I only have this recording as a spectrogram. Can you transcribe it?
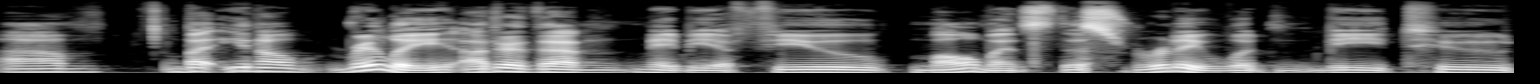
Um, but you know, really, other than maybe a few moments, this really wouldn't be too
